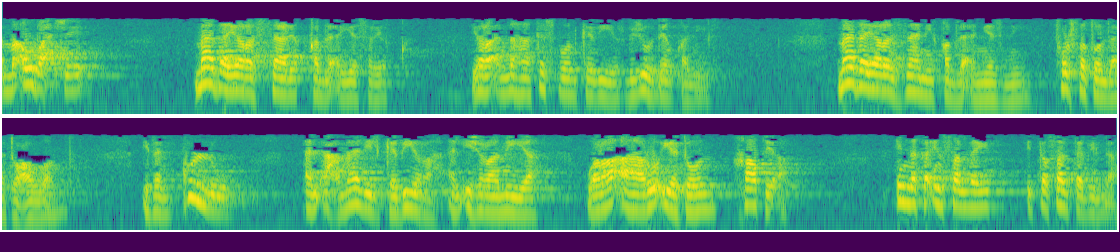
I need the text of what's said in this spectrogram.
أما أوضح شيء ماذا يرى السارق قبل أن يسرق؟ يرى أنها كسب كبير بجهد قليل. ماذا يرى الزاني قبل أن يزني؟ فرصة لا تعوض. إذا كل الأعمال الكبيرة الإجرامية وراءها رؤية خاطئة. إنك إن صليت اتصلت بالله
